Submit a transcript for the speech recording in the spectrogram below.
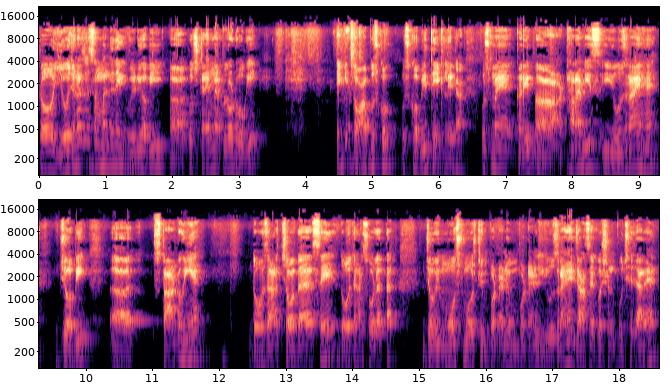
तो योजना से संबंधित एक वीडियो अभी आ, कुछ टाइम में अपलोड होगी। ठीक है तो आप उसको उसको भी देख लेना। उसमें करीब अठारह बीस योजनाएँ हैं जो अभी स्टार्ट हुई हैं। 2014 से 2016 तक जो भी most most important important user हैं, जहाँ से क्वेश्चन पूछे जा रहे हैं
